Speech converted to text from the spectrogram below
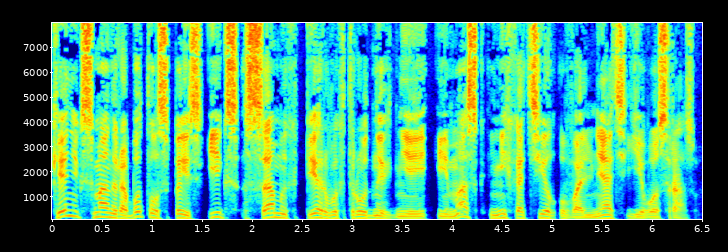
Кёнигсман работал в SpaceX с самых первых трудных дней, и Маск не хотел увольнять его сразу.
